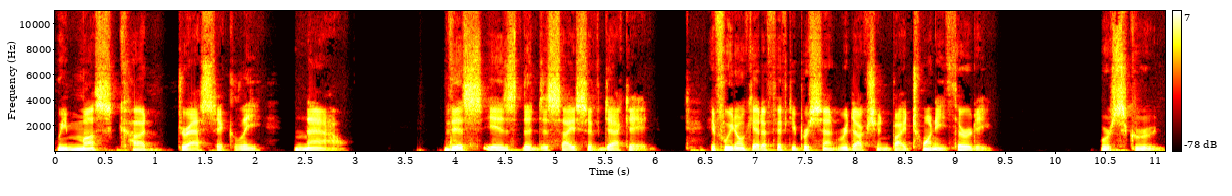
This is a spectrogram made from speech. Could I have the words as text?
we must cut drastically now. This is the decisive decade. If we don't get a 50% reduction by 2030, we're screwed.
